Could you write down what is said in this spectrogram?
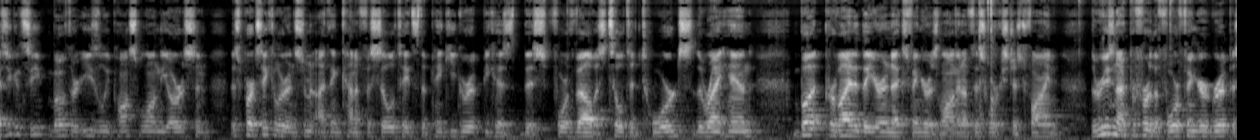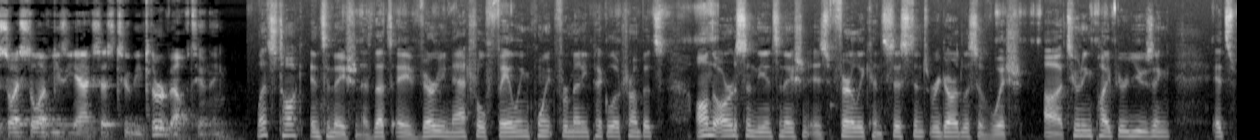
As you can see, both are easily possible on the Artisan. This particular instrument, I think, kind of facilitates the pinky grip because this fourth valve is tilted towards the right hand, but provided that your index finger is long enough, this works just fine. The reason I prefer the four finger grip is so I still have easy access to the third valve tuning. Let's talk intonation, as that's a very natural failing point for many piccolo trumpets. On the Artisan, the intonation is fairly consistent regardless of which uh, tuning pipe you're using. It's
